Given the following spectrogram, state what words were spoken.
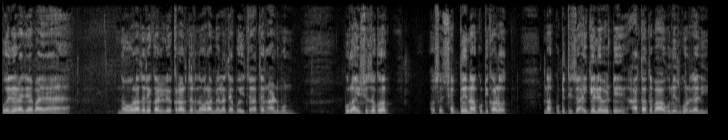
पहिले राजा बाया नवरा जर एका लेकरावर जर नवरा मेला त्या बाईचा तर रांडमून पुरं आयुष्य जगत. असं शब्दही ना कुठे काढत ना कुठे तिचं ऐकायला भेटे. आता तर बाबुरीच गोड झाली.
